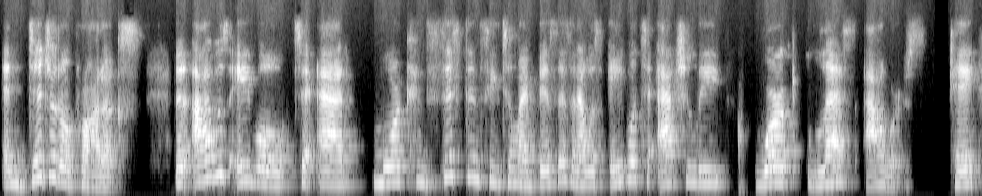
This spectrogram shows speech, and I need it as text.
and digital products that I was able to add more consistency to my business and I was able to actually work less hours. Okay.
